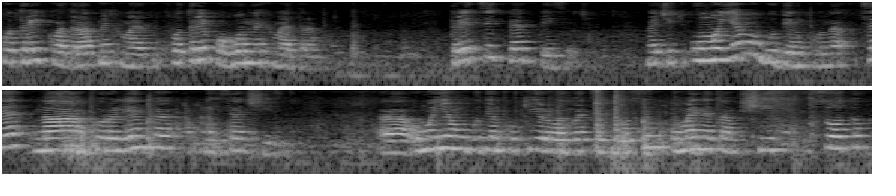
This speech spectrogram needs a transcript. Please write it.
по 3 квадратних метри, по 3 погонних метра. 35 тисяч. Значить, у моєму будинку це на Короленка 56. Е, У моєму будинку Кірова 28, у мене там 6 соток.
